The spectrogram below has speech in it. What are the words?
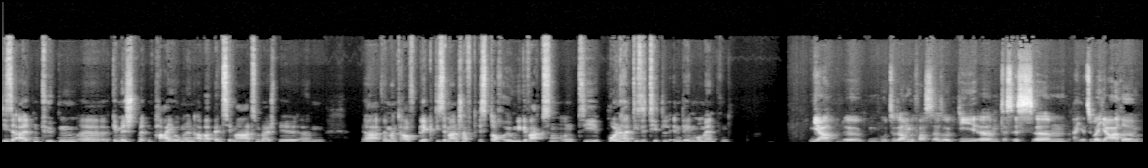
diese alten Typen äh, gemischt mit ein paar Jungen, aber Benzema zum Beispiel, ähm, ja, wenn man drauf blickt, diese Mannschaft ist doch irgendwie gewachsen und sie holen halt diese Titel in den Momenten. Ja, äh, gut zusammengefasst. Also die, ähm, das ist ähm, jetzt über Jahre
